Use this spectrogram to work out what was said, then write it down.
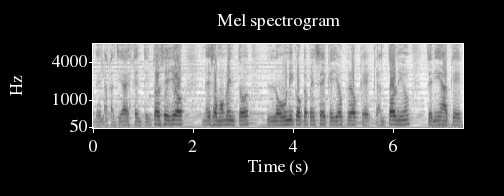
de- la cantidad de gente. Entonces yo en esos momentos lo único que pensé que yo creo que, Antonio tenía que,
